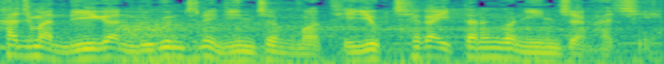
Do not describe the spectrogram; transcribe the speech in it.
하지만 네가 누군지는 인정 못해. 육체가 있다는 건 인정하지.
